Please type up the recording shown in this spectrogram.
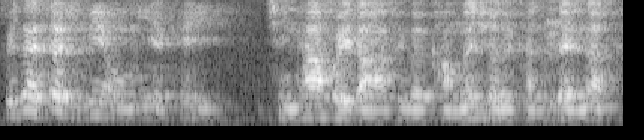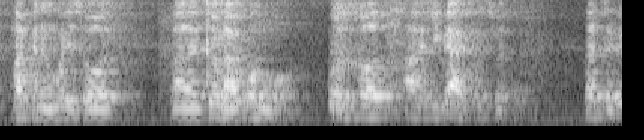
所以在这里面我们也可以请他回答这个 commercial 的 consent，那他可能会说，呃，就来问我，或者说啊一概不准。那这个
